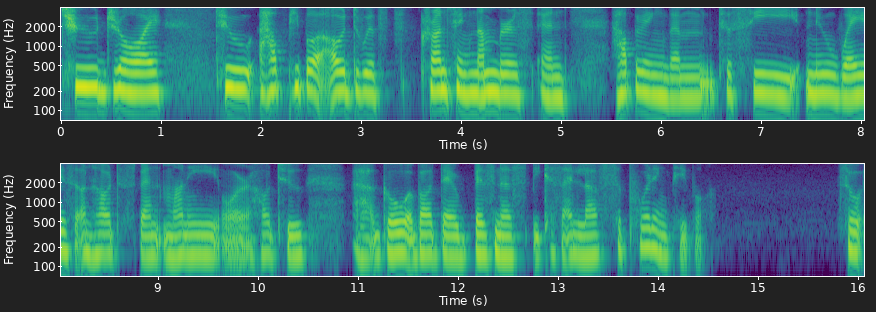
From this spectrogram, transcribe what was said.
true joy to help people out with crunching numbers and helping them to see new ways on how to spend money or how to uh, go about their business because I love supporting people. So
